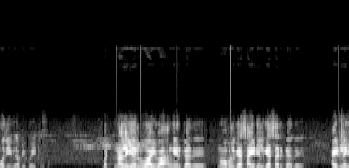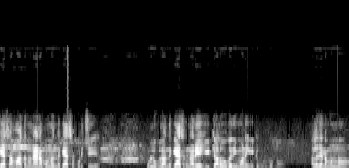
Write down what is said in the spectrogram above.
மோதி அப்படி போயிட்டு இருக்கும். பட் நல்லியல்பு வாயுவாக அங்கே இருக்காது. நோபல் கேஸ் ஐடியல் கேஸாக இருக்காது. ஐடில் கேஸாக மாற்றணுன்னா என்ன பண்ணணும் இந்த கேஸை பிடிச்சி உள்ளுக்குள்ளே அந்த கேஸுக்கு நிறைய ஹீட் அளவுக்கு அதிகமான ஹீட்டு கொடுத்துடணும். அல்லது என்ன பண்ணணும்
